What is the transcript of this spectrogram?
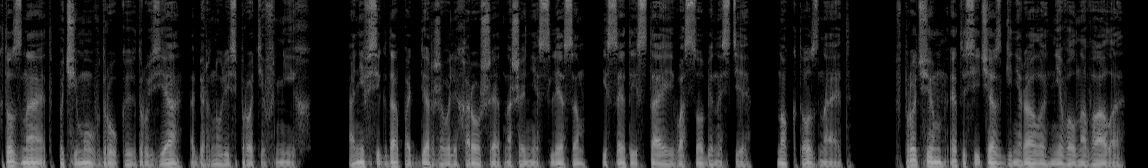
Кто знает, почему вдруг их друзья обернулись против них. Они всегда поддерживали хорошие отношения с лесом и с этой стаей в особенности. Но кто знает. Впрочем, это сейчас генерала не волновало.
